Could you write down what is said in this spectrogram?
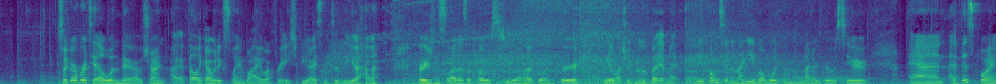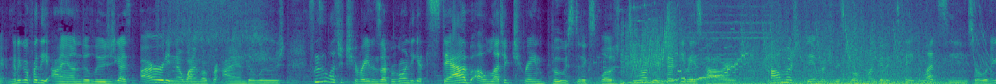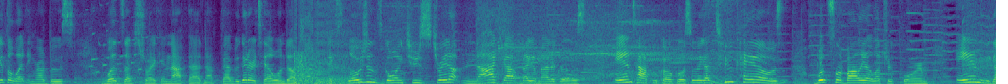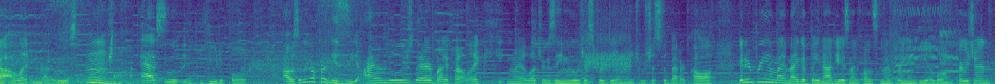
So I go for Tailwind there. I was trying, I felt like I would explain why I went for HP Ice into the uh, Persian slot as opposed to uh, going for the electric move, but my, the opponent's to Mega Evolve with the Metagross here. And at this point, I'm to go for the Ion Deluge. You guys already know why I'm going for Ion Deluge. Since Electric Terrain is up, we're going to get Stab Electric Terrain Boosted Explosion. 250 base power. How much damage is this Pokemon to take? Let's see. So we're to get the Lightning Rod boost Woods Up Strike, and not bad, not bad. We got our Tailwind up. Explosion's going to straight up knock out Mega Metagross and Tapu Koko. So we got two KOs with Silvally Electric form, and we got a Lightning Rod boost. Mm, absolutely beautiful. I was gonna go for the Z Ion Deluge there, but I felt like keeping my Electric Z move just for damage was just a better call. I'm gonna bring in my Mega Banette here, so my opponent's gonna bring in the Alolan Persian,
